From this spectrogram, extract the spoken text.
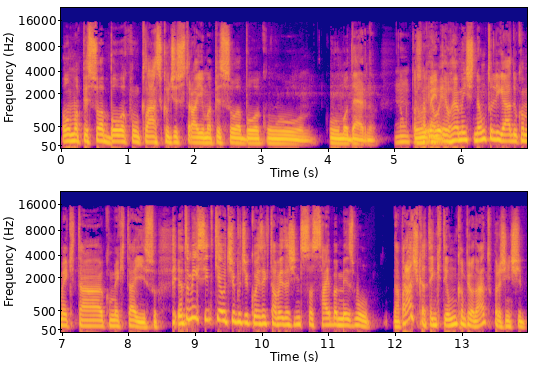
Ou uma pessoa boa com o clássico destrói uma pessoa boa com o, com o moderno? Não tô Eu, sabendo. eu, eu realmente não tô ligado como é que tá, como é que tá isso. Eu também sinto que é o tipo de coisa que talvez a gente só saiba mesmo na prática, tem que ter um campeonato pra gente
